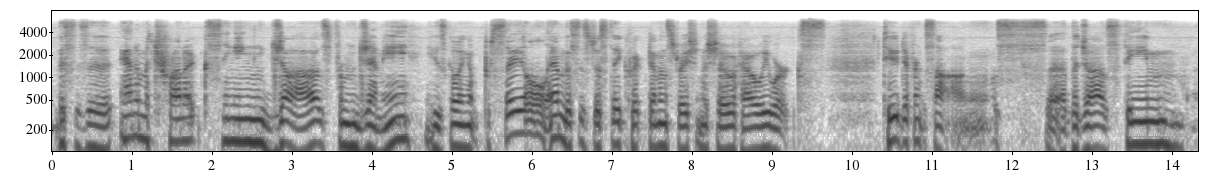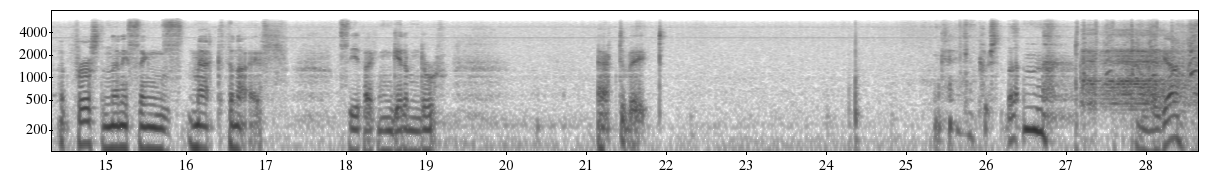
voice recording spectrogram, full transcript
This is an animatronic singing Jaws from Gemmy. He's going up for sale, and this is just a quick demonstration to show how he works. Two different songs. Uh, the Jaws theme at first, and then he sings Mac the Knife. See if I can get him to activate. Okay, push the button. There we go.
